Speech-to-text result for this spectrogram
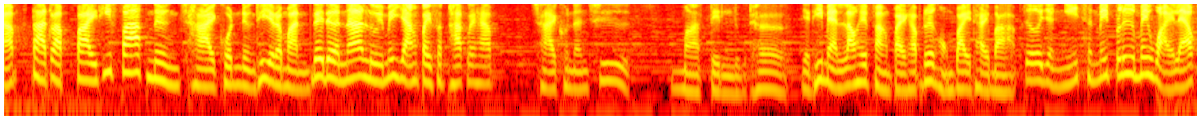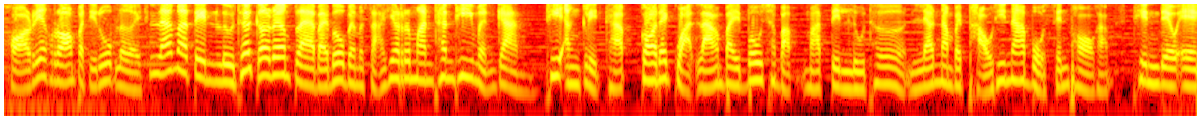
ครับตัดกลับไปที่ฟากหนึ่งชายคนหนึ่งที่เยอรมัน ได้เดินหน้าลุยไม่ยั้งไปสักพักเลยครับ ชายคนนั้นชื่อ มาร์ตินลูเทอร์ อย่างที่แมนเล่าให้ฟังไปครับ เรื่องของใบไถ่บาป เจออย่างนี้ฉันไม่ปลื้มไม่ไหวแล้วขอเรียกร้องปฏิรูปเลย และมาร์ตินลูเทอร์ก็เริ่มแปลไบเบิลเป็นภาษาเยอรมันทันทีเหมือนกัน ที่อังกฤษครับ ก็ได้กวาดล้างไบเบิลฉบับมาร์ตินลูเทอร์ แล้วนำไปเผาที่หน้าโบสถ์เซนต์พอลครับทินเดลเอง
